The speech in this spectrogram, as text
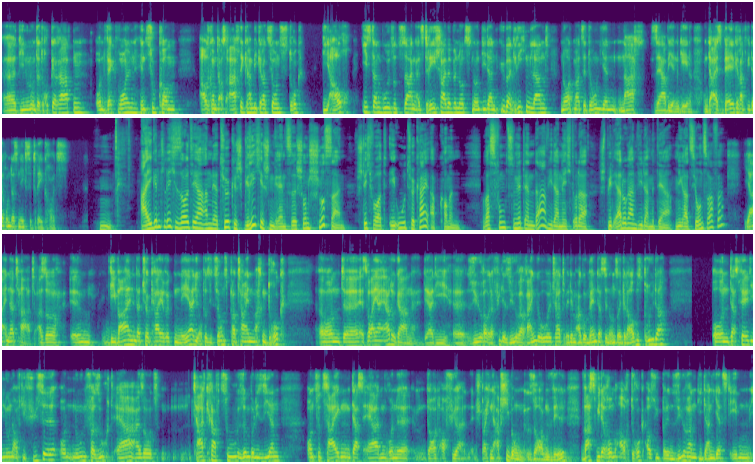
äh, die nun unter Druck geraten und weg wollen. Hinzu kommen, kommt aus Afrika Migrationsdruck, die auch Istanbul sozusagen als Drehscheibe benutzen und die dann über Griechenland, Nordmazedonien nach Serbien gehen. Und da ist Belgrad wiederum das nächste Drehkreuz. Hm. Eigentlich sollte ja an der türkisch-griechischen Grenze schon Schluss sein. Stichwort EU-Türkei-Abkommen. Was funktioniert denn da wieder nicht? Oder spielt Erdogan wieder mit der Migrationswaffe? Ja, in der Tat. Also ähm, die Wahlen in der Türkei rücken näher, die Oppositionsparteien machen Druck. Und äh, es war ja Erdogan, der die äh, Syrer oder viele Syrer reingeholt hat mit dem Argument, das sind unsere Glaubensbrüder. Und das fällt ihm nun auf die Füße und nun versucht er also Tatkraft zu symbolisieren und zu zeigen, dass er im Grunde dort auch für entsprechende Abschiebungen sorgen will, was wiederum auch Druck ausübt bei den Syrern, die dann jetzt eben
